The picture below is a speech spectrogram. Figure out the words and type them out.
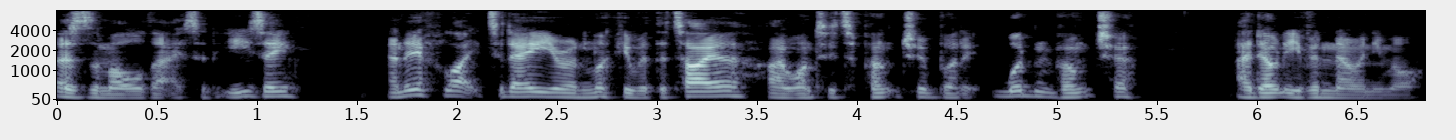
As the mole, that isn't easy. And if, like today, you're unlucky with the tyre, I wanted to puncture, but it wouldn't puncture, I don't even know anymore.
